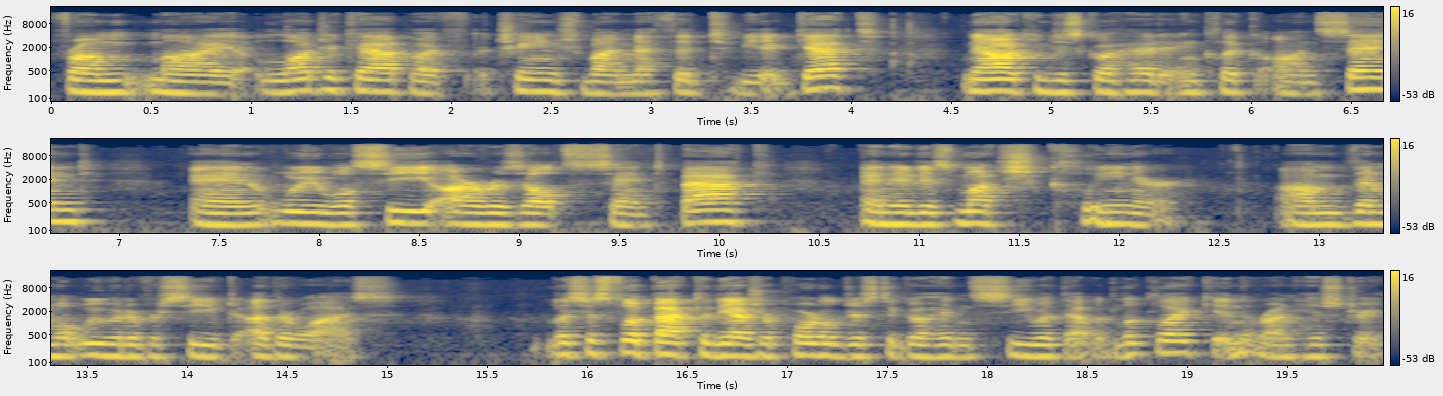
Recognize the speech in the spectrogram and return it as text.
from my Logic app. I've changed my method to be a get. Now I can just go ahead and click on send and we will see our results sent back and it is much cleaner um, than what we would have received otherwise. Let's just flip back to the Azure portal just to go ahead and see what that would look like in the run history.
